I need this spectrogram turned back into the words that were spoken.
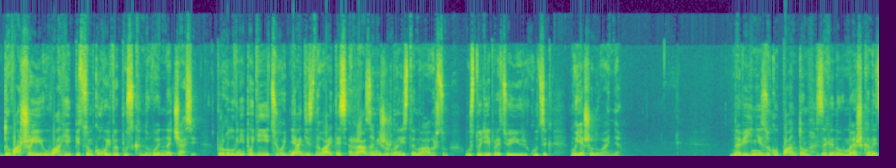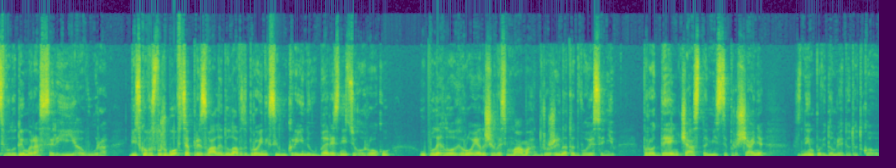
До вашої уваги підсумковий випуск новин на часі. Про головні події цього дня дізнавайтесь разом із журналістами Аверсу. У студії працює Юрій Куцик. Моє шанування. На війні з окупантом загинув мешканець Володимира Сергій Гавура. Військовослужбовця призвали до лав Збройних сил України у березні цього року. У полеглого героя лишилась мама, дружина та двоє синів. Про день, час та місце прощання з ним повідомлять додатково.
